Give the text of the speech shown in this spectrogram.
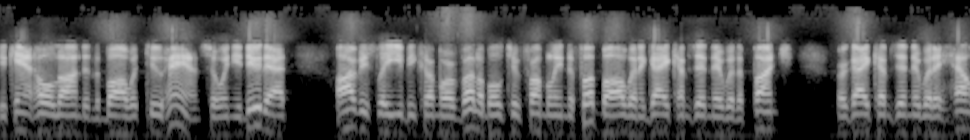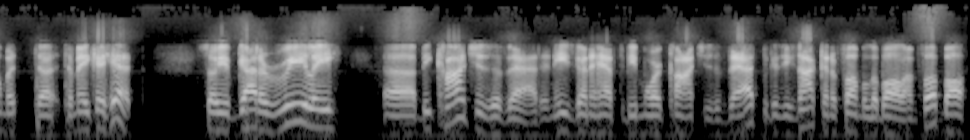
You can't hold on to the ball with two hands. So when you do that, obviously you become more vulnerable to fumbling the football when a guy comes in there with a punch or a guy comes in there with a helmet to, to make a hit. So you've got to really uh, be conscious of that, and he's going to have to be more conscious of that because he's not going to fumble the ball on football,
